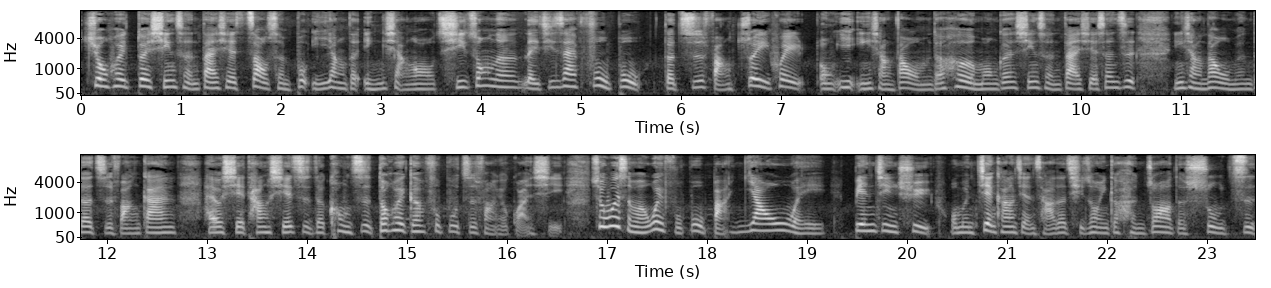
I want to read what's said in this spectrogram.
就会对新陈代谢造成不一样的影响哦。其中呢，累积在腹部的脂肪最会容易影响到我们的荷尔蒙跟新陈代谢，甚至影响到我们的脂肪肝，还有血糖、血脂的控制，都会跟腹部脂肪有关系。所以，为什么胃腹部把腰围编进去，我们健康检查的其中一个很重要的数字，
